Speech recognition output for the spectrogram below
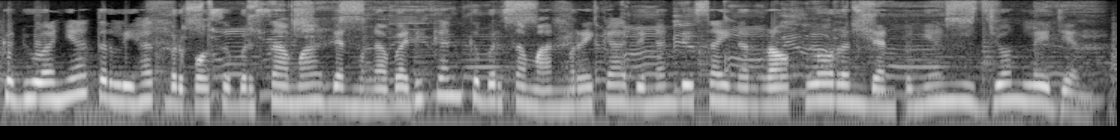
Keduanya terlihat berpose bersama dan mengabadikan kebersamaan mereka dengan desainer Ralph Lauren dan penyanyi John Legend.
